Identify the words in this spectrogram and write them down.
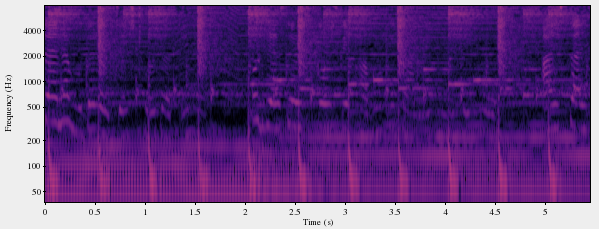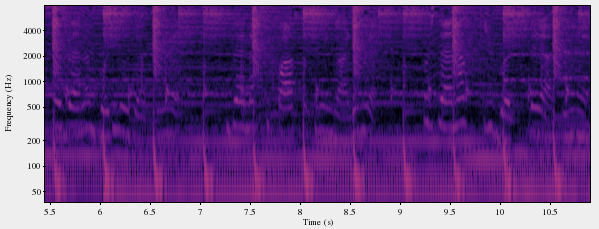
जैनब उधर एडजस्ट हो जाती है और जैसे उसको उसके खाबों की कामयाबी मिलती हो आहिस्ता आहिस्ता जैनब बड़ी हो जाती है। जैनब के पास अपनी गाड़ी है। जैनब की बर्थडे आती है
